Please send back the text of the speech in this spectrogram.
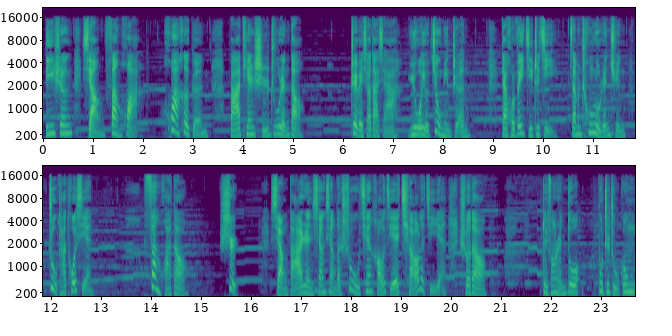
低声向范化、华鹤梗、拔天石诸人道：“这位萧大侠与我有救命之恩，待会儿危急之际，咱们冲入人群，助他脱险。”范华道：“是。”向拔刃相向的数千豪杰瞧了几眼，说道：“对方人多，不知主公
